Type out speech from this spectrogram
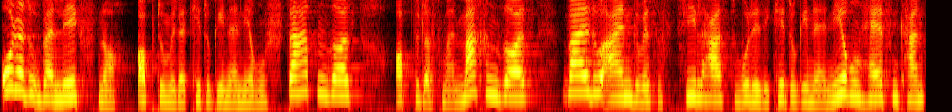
Oder du überlegst noch, ob du mit der ketogenen Ernährung starten sollst, ob du das mal machen sollst weil du ein gewisses Ziel hast, wo dir die ketogene Ernährung helfen kann,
